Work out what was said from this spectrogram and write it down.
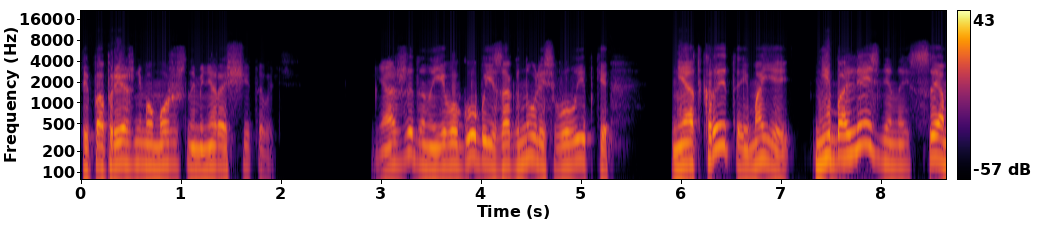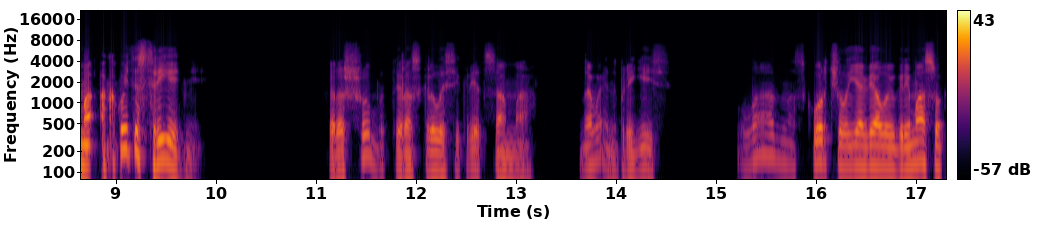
Ты по-прежнему можешь на меня рассчитывать. Неожиданно его губы изогнулись в улыбке, не открытой моей, не болезненной Сэма, а какой-то средней. Хорошо бы ты раскрыла секрет сама. Давай, напрягись. Ладно, скорчила я вялую гримасу.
